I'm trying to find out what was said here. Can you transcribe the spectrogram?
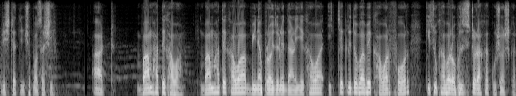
পৃষ্ঠা তিনশো পঁচাশি। আট, বাম হাতে খাওয়া। বাম হাতে খাওয়া, বিনা প্রয়োজনে দাঁড়িয়ে খাওয়া, ইচ্ছাকৃতভাবে খাওয়ার পর কিছু খাবার অবশিষ্ট রাখা কুসংস্কার।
